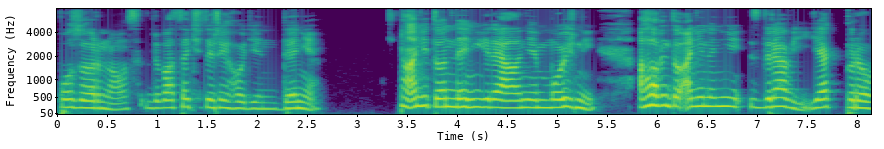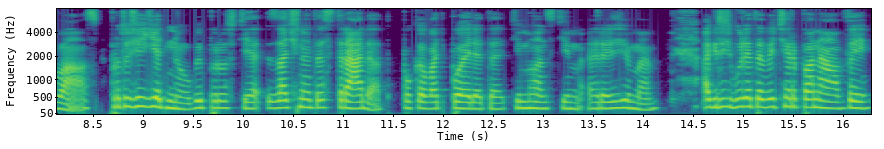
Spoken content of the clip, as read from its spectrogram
pozornost 24 hodin denně. No ani to není reálně možný. A hlavně to ani není zdravý, jak pro vás, protože jednou vy prostě začnete strádat, pokud pojedete tímhle s tím režimem. A když budete vyčerpaná vy,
